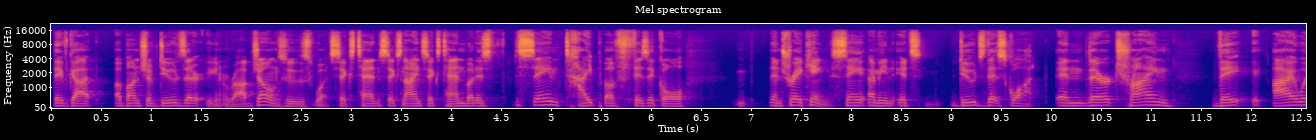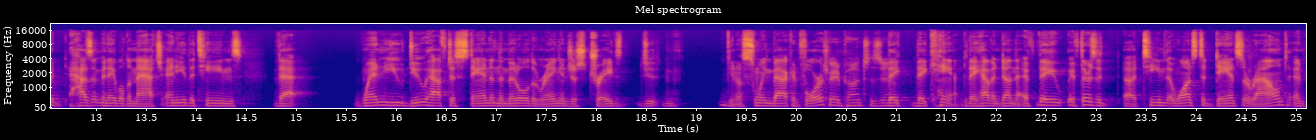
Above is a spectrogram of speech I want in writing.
They've got a bunch of dudes that are, you know, Rob Jones, who's what, 6'10, 6'9, 6'10, but is the same type of physical. And Trey King, same. I mean, it's dudes that squat and they're trying. They, Iowa hasn't been able to match any of the teams that when you do have to stand in the middle of the ring and just trade, you know, swing back and forth Trade punches. Yeah. they they can't. They haven't done that. If they if there's a, a team that wants to dance around and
